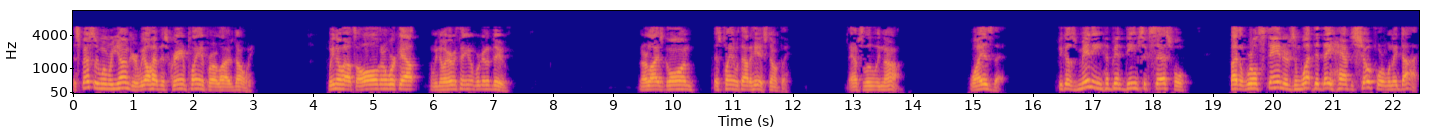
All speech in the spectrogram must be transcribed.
Especially when we're younger, we all have this grand plan for our lives, don't we? We know how it's all going to work out, and we know everything that we're going to do. And our lives go on as planned without a hitch, don't they? Absolutely not. Why is that? Because many have been deemed successful by the world's standards, and what did they have to show for it when they died?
